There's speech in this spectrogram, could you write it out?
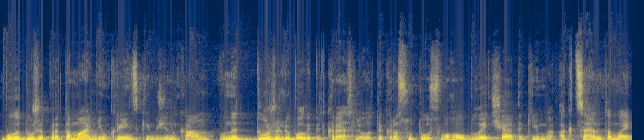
Були дуже притаманні українським жінкам. Вони дуже любили підкреслювати красоту свого обличчя такими акцентами.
